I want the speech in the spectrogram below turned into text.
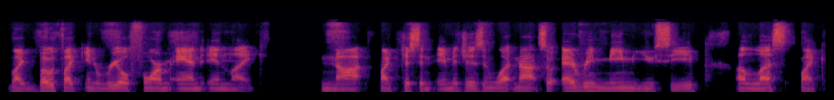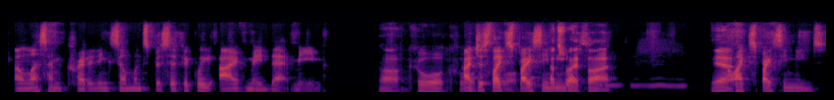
like both like in real form and in like not like just in images and whatnot. So every meme you see, unless like unless I'm crediting someone specifically, I've made that meme. Oh, cool, cool. I just like cool. spicy That's memes. what I thought. Yeah. I like spicy memes.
